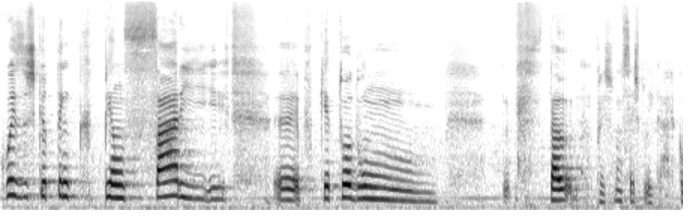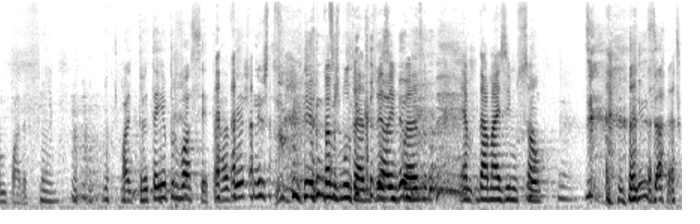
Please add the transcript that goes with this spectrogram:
coisas que eu tenho que pensar e eh, porque é todo um. Está, pois não sei explicar, como pode ver. Hum. Olha, tratei-a por você, está a ver neste momento. Vamos mudando de vez em quando, é, dá mais emoção. Exato.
